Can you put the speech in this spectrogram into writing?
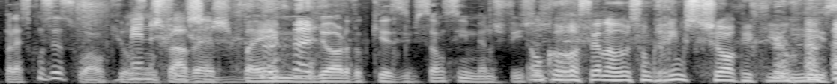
parece consensual que o menos resultado é fichas. é bem melhor do que a exibição, sim, menos fichas. É um carrossel, são carrinhos de choque aquilo. Isso.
